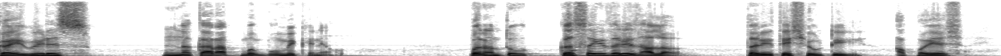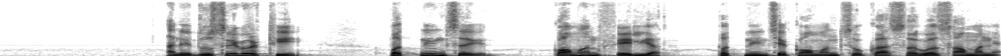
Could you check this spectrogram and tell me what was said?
काही वेळेस नकारात्मक भूमिकेने होतं. परंतु कसंही जरी झालं तरी ते शेवटी अपयश आहे. आणि दुसरी गोष्ट ही पत्नींचे कॉमन फेलियर पत्नींचे कॉमन चुका सर्वसामान्य.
